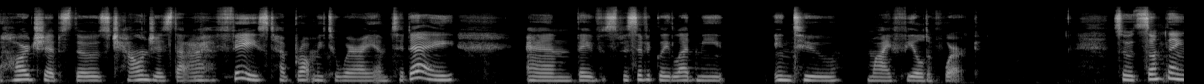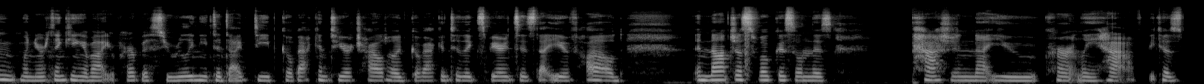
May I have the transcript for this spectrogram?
hardships those challenges that i have faced have brought me to where i am today and they've specifically led me into my field of work. So it's something when you're thinking about your purpose, you really need to dive deep, go back into your childhood, go back into the experiences that you've held, and not just focus on this passion that you currently have because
